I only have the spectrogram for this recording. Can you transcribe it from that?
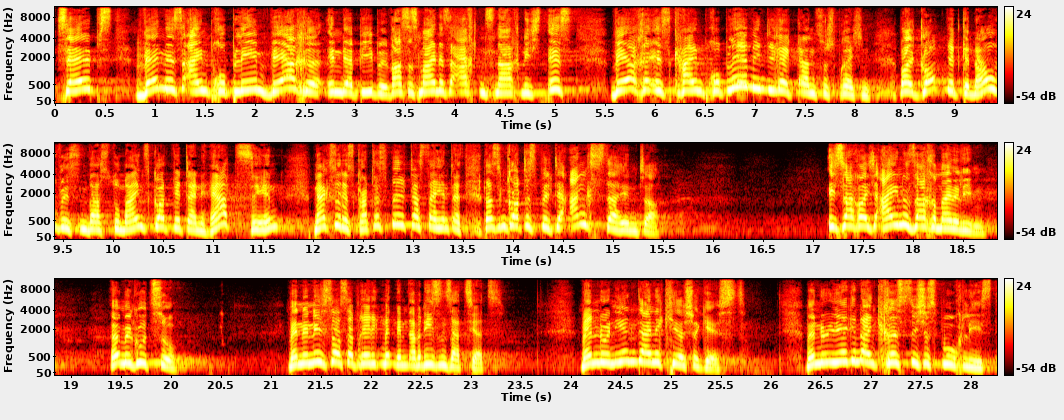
Selbst wenn es ein Problem wäre in der Bibel, was es meines Erachtens nach nicht ist, wäre es kein Problem, ihn direkt anzusprechen. Weil Gott wird genau wissen, was du meinst. Gott wird dein Herz sehen. Merkst du das Gottesbild, das dahinter ist? Das ist ein Gottesbild der Angst dahinter. Ich sage euch eine Sache, meine Lieben. Hör mir gut zu. Wenn ihr nichts aus der Predigt mitnehmt, aber diesen Satz jetzt. Wenn du in irgendeine Kirche gehst, wenn du irgendein christliches Buch liest,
